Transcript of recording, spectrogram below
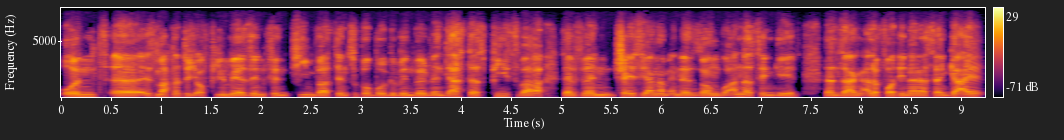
Und äh, es macht natürlich auch viel mehr Sinn für ein Team, was den Super Bowl gewinnen will. Wenn das das Piece war, selbst wenn Chase Young am Ende der Saison woanders hingeht, dann sagen alle 49ers, dann geil.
